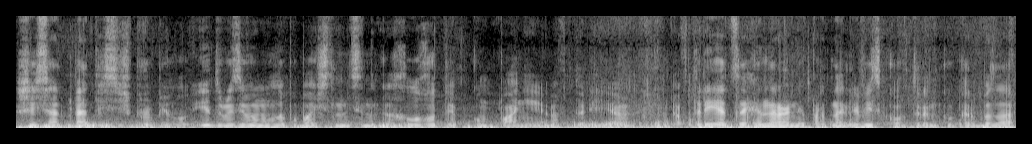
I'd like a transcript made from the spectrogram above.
65 тисяч пробігу. І, друзі, ви могли побачити на цінниках логотип компанії Авторія. Авторія це генеральний партнер львівського авторинку Карбазар.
